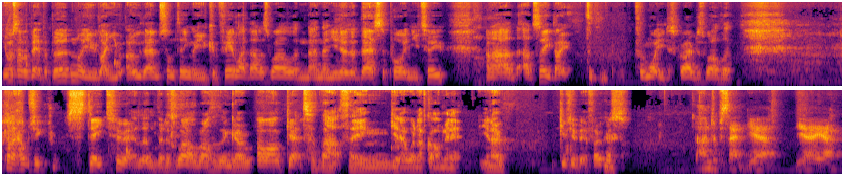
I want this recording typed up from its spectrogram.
you almost have a bit of a burden, or you like you owe them something, or you can feel like that as well, and, and then you know that they're supporting you too. Uh, I'd, I'd say like th- from what you described as well that kind of helps you stay to it a little bit as well, rather than go, oh, I'll get to that thing, you know, when I've got a minute. You know, gives you a bit of focus. Hundred percent, yeah, yeah, yeah.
